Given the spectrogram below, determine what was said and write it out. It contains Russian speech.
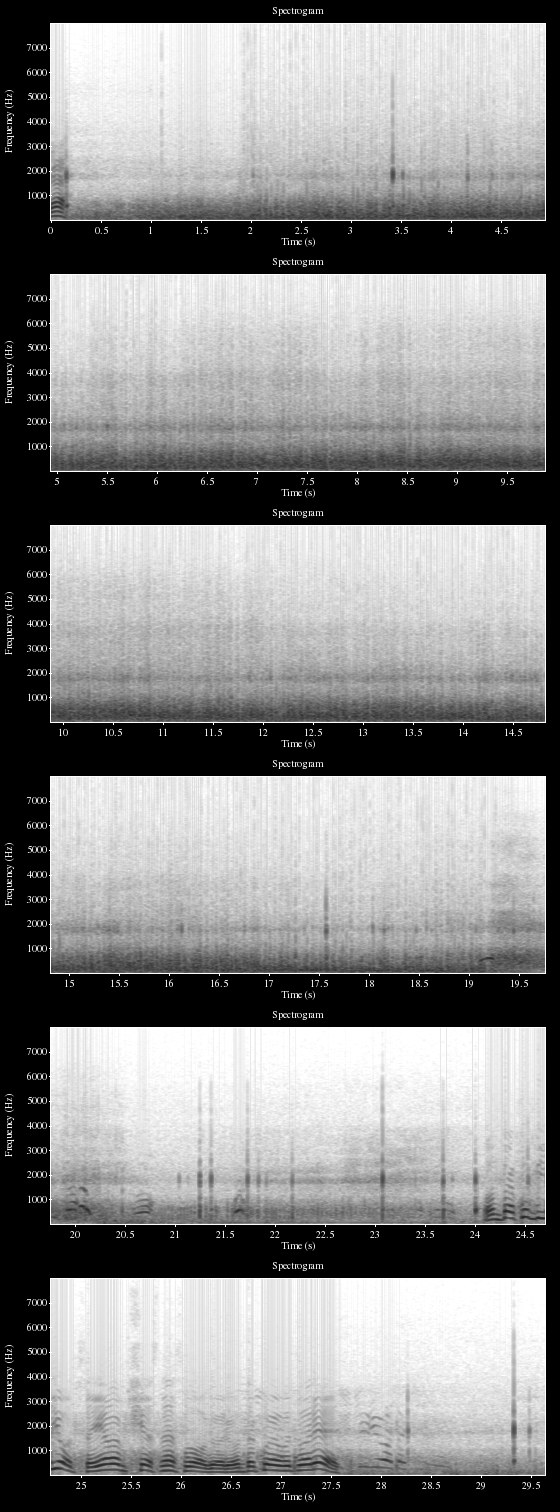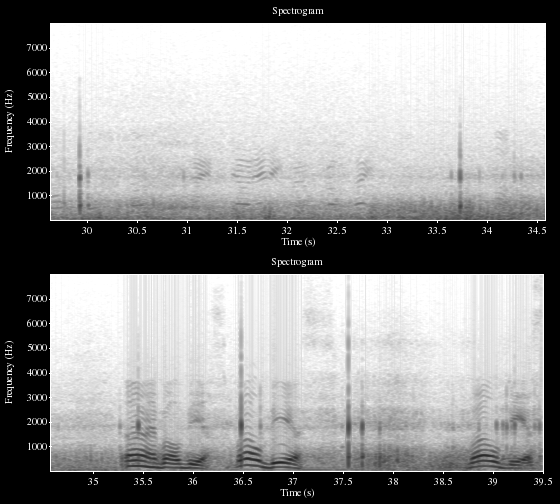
Да. Он так убьется, я вам честное слово говорю. Он такое вытворяет. Ai, baldies, baldies, baldies!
